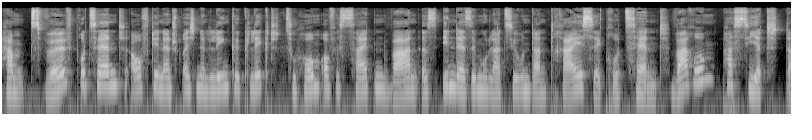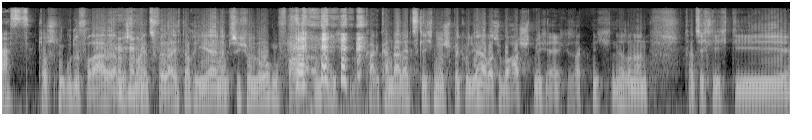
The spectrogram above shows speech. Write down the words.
haben 12 Prozent auf den entsprechenden Link geklickt. Zu Homeoffice-Zeiten waren es in der Simulation dann 30 Prozent. Warum passiert das? Das ist eine gute Frage. Da müsste man jetzt vielleicht auch hier einen Psychologen fragen. Ne? Ich kann, kann, da letztlich nur spekulieren, aber es überrascht mich ehrlich gesagt nicht, ne? sondern tatsächlich die,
